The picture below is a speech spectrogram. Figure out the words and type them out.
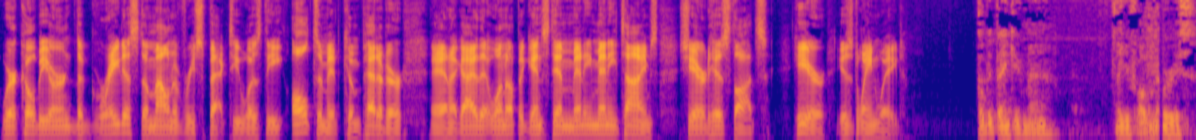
where Kobe earned the greatest amount of respect. He was the ultimate competitor, and a guy that went up against him many, many times shared his thoughts. Here is Dwyane Wade. Kobe, thank you, man. Thank you for all the memories.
